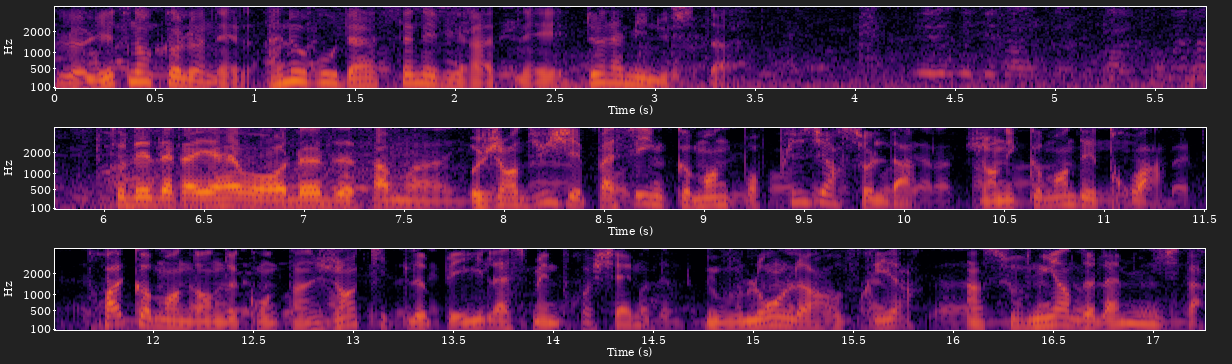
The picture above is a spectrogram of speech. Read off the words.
Le lieutenant-colonel Anuruddha Seneviratne de la MINUSTA. Aujourd'hui, j'ai passé une commande pour plusieurs soldats. J'en ai commandé trois. Trois commandants de contingent quittent le pays la semaine prochaine. Nous voulons leur offrir un souvenir de la MINUSTA.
